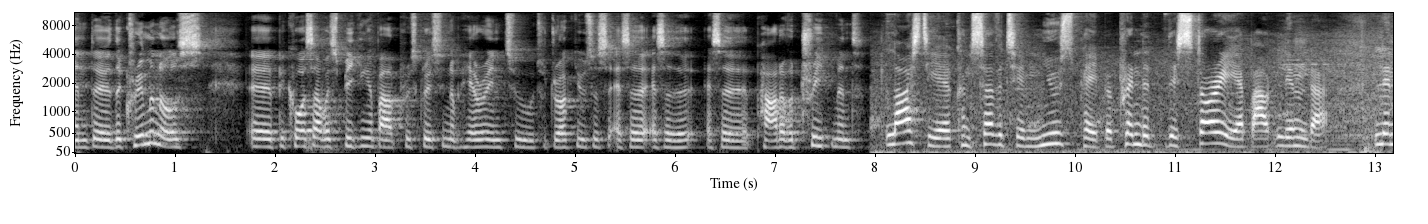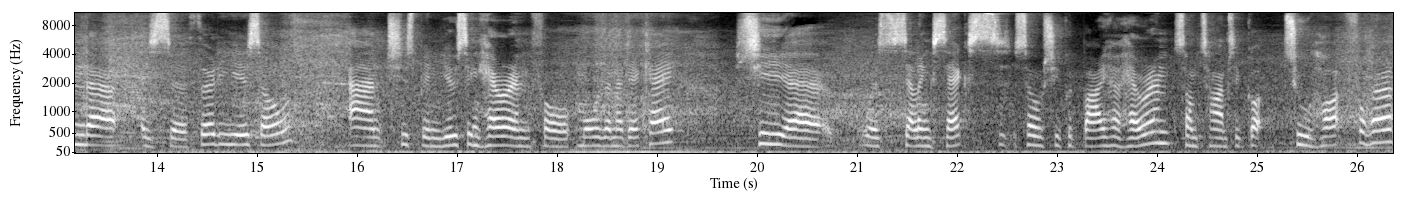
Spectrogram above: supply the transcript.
and uh, the criminals uh, because I was speaking about prescription of heroin to, to drug users as a, as, a, as a part of a treatment. Last year, a conservative newspaper printed this story about Linda. Linda is uh, 30 years old and she's been using heroin for more than a decade she uh, was selling sex so she could buy her heroin. Sometimes it got too hot for her,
